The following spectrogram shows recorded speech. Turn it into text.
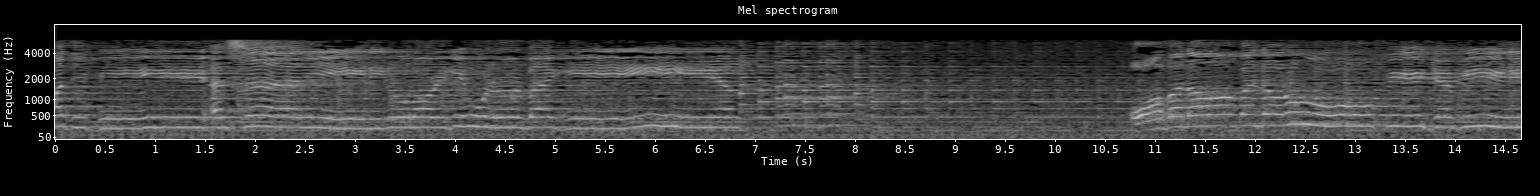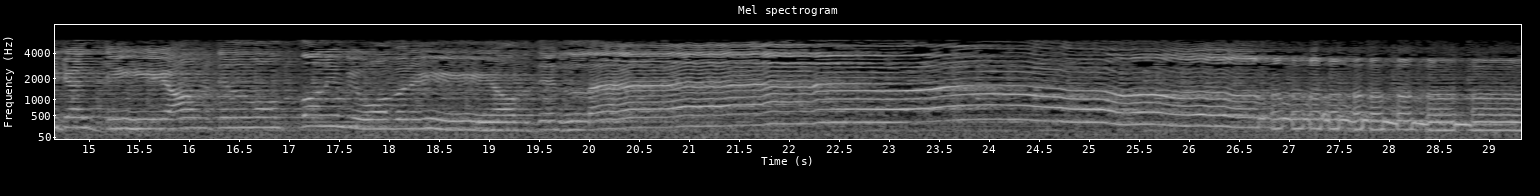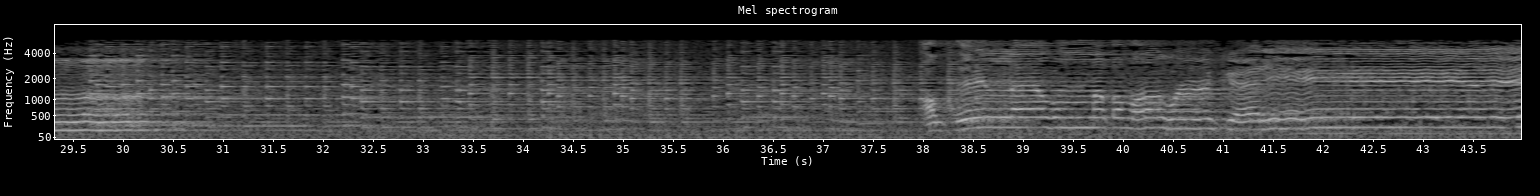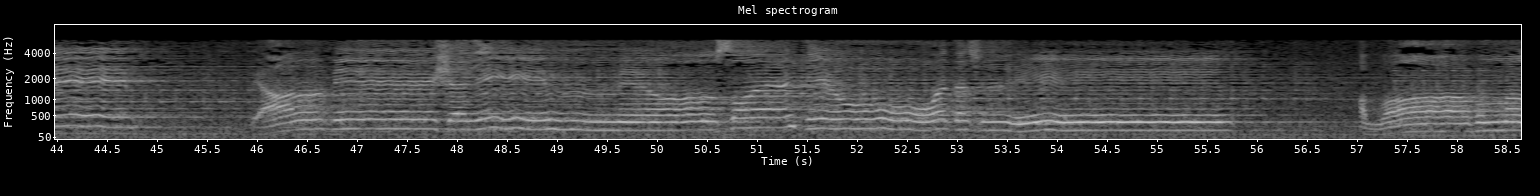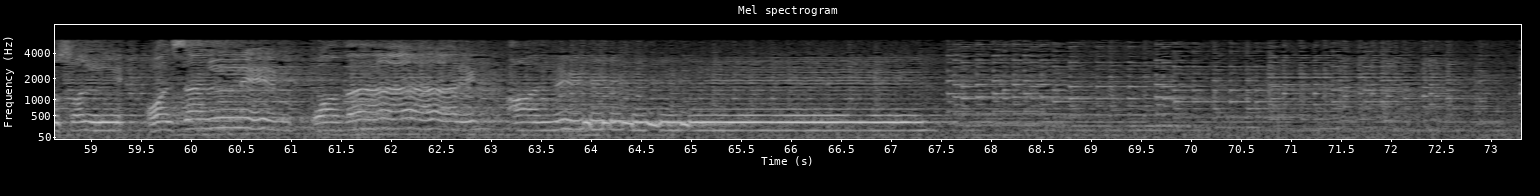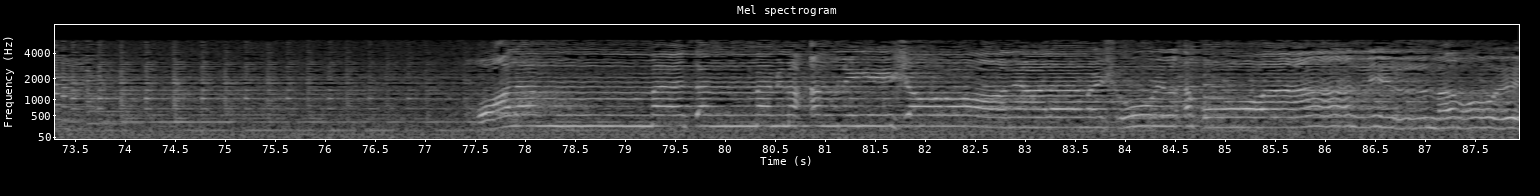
الصخرة في أساني ليررهم البهية وبدا بدره في جبين جده عبد المطلب وابنه عبد الله. عطر اللهم قبره الكريم بعرف شديد من صلاة وتسليم. اللهم صل وسلم وبارك عليه. ولما تم من حمله شعران على مشهور الأقوال المروية.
